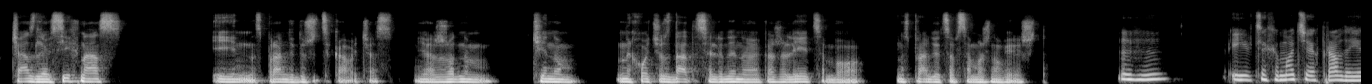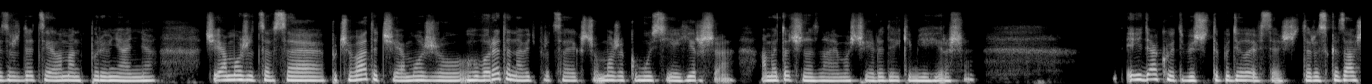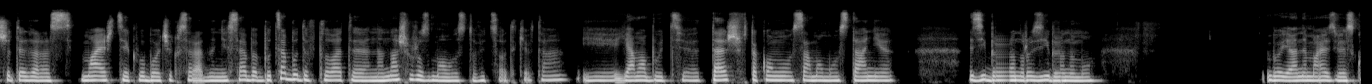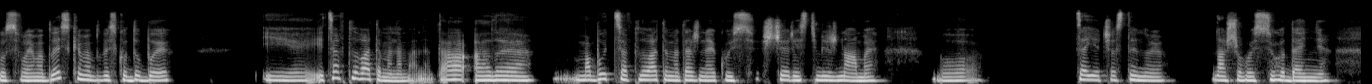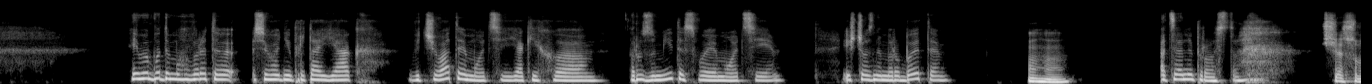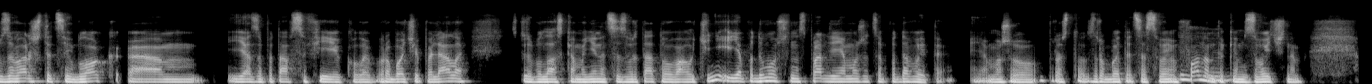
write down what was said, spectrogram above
час для всіх нас, і насправді дуже цікавий час. Я жодним чином не хочу здатися людиною, яка жаліється, бо насправді це все можна вирішити. Угу. І в цих емоціях, правда, є завжди цей елемент порівняння. Чи я можу це все почувати, чи я можу говорити навіть про це, якщо може комусь є гірше, а ми точно знаємо, що є люди, яким є гірше. І дякую тобі, що ти поділився, що ти розказав, що ти зараз маєш цей клубочок всередині себе, бо це буде впливати на нашу розмову 100%. Та? І я, мабуть, теж в такому самому стані зібрано розібраному бо я не маю зв'язку з своїми близькими близько доби, і і це впливатиме на мене. Та? Але, мабуть, це впливатиме теж на якусь щирість між нами, бо це є частиною нашого сьогодення. І ми будемо говорити сьогодні про те, як відчувати емоції, як їх е, розуміти, свої емоції, і що з ними робити. Угу. А це непросто. Ще щоб завершити цей блок, ем, я запитав Софію, коли робочі пиляли. Скажи, будь ласка, мені на це звертати увагу чи ні? І я подумав, що насправді я можу це подавити. Я можу просто зробити це своїм фоном, Мгм. таким звичним.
